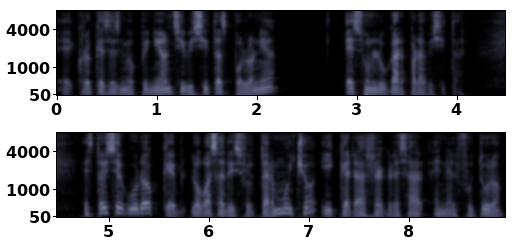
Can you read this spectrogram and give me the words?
eh, creo que esa es mi opinión, si visitas Polonia es un lugar para visitar. Estoy seguro que lo vas a disfrutar mucho y querrás regresar en el futuro.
